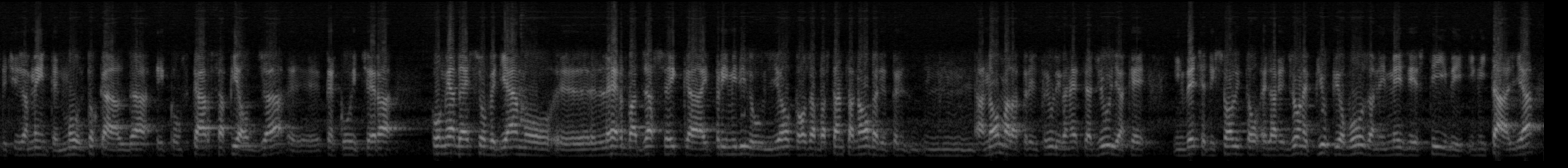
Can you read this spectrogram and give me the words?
decisamente molto calda e con scarsa pioggia, per cui c'era come adesso vediamo eh, l'erba già secca ai primi di luglio, cosa abbastanza per, mh, mm, anomala per il Friuli Venezia Giulia che invece di solito è la regione più piovosa nei mesi estivi in Italia,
